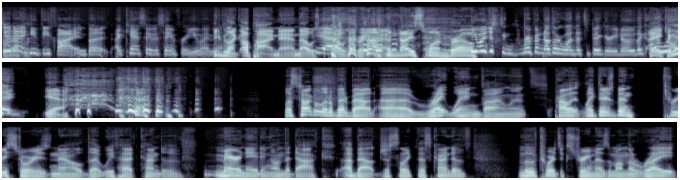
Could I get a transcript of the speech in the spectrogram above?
did forever." it, he'd be fine. But I can't say the same for you, my man. He'd be like, "Up high, man. That was Yeah. that was great, man." nice one, bro. he would just rip another one that's bigger. You know, like Hey, I can we- yeah, Let's talk a little bit about uh, right wing violence. Probably like there's been three stories now that we've had kind of marinating on the dock about just like this kind of move towards extremism on the right.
